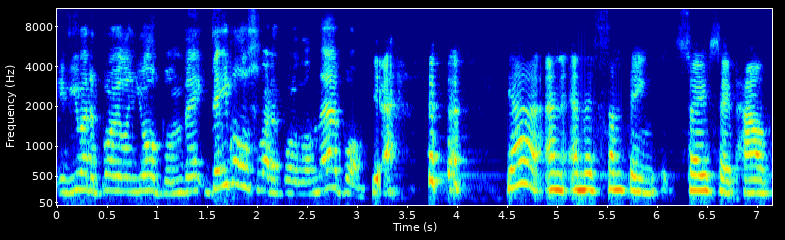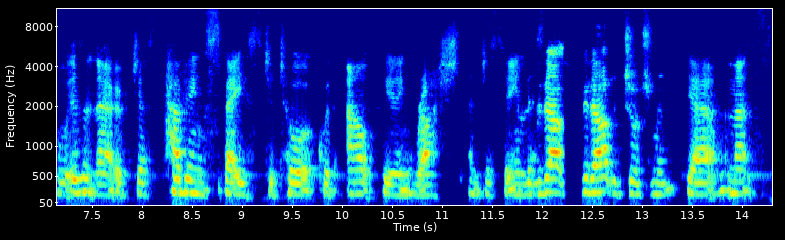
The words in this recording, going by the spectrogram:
if you had a boil on your bum they they've also had a boil on their bum yeah yeah and and there's something so so powerful isn't there of just having space to talk without feeling rushed and just being listened without without the judgment yeah and that's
